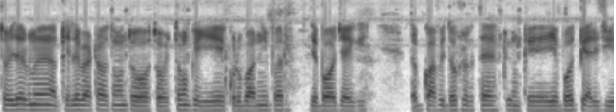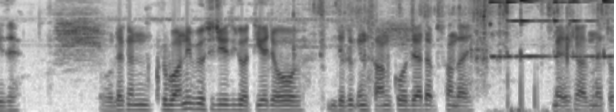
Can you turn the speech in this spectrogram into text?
تھوڑی دیر میں اکیلے بیٹھا ہوتا ہوں تو سوچتا ہوں کہ یہ قربانی پر ذبح ہو جائے گی۔ تب کافی دکھ لگتا ہے کیونکہ یہ بہت پیاری چیز ہے۔ لیکن قربانی بھی اسی چیز کی ہوتی ہے جو دل انسان کو زیادہ پسند آئے۔ میرے خیال میں تو۔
